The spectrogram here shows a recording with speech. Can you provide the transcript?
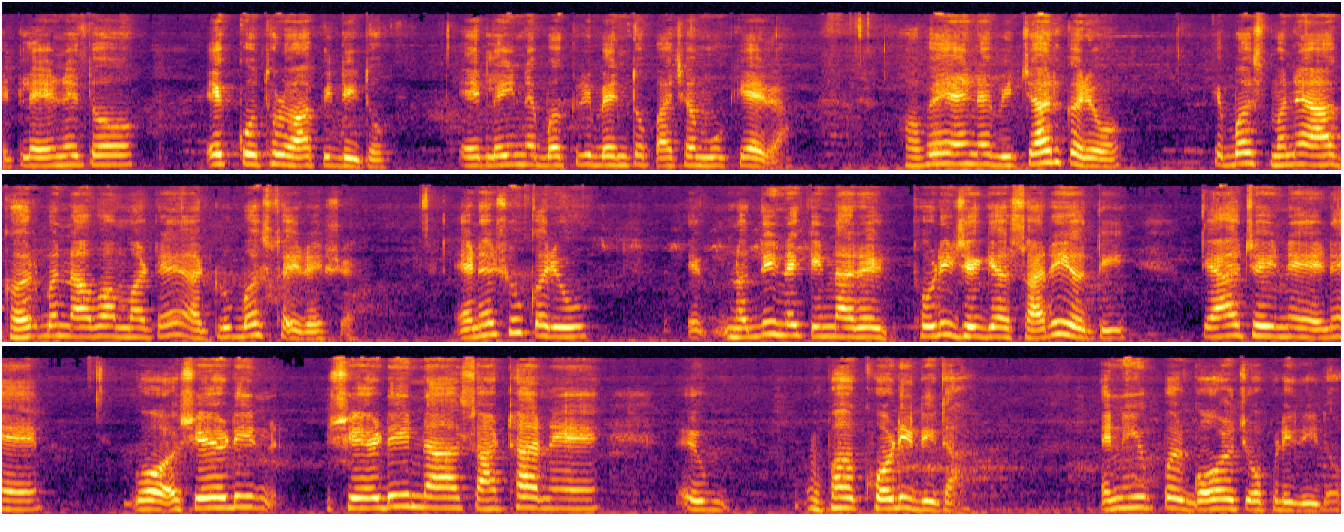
એટલે એને તો એક કોથળો આપી દીધો. એ લઈને બકરીબેન તો પાછા મૂકી આવ્યા. હવે એને વિચાર કર્યો કે બસ મને આ ઘર બનાવવા માટે આટલું બસ થઈ રહેશે. એણે શું કર્યું? નદીને કિનારે થોડી જગ્યા સારી હતી, ત્યાં જઈને એણે શેરડી, શેરડીના સાંઠાને ઊભા ખોડી દીધા. એની ઉપર ગોળ ચોપડી દીધો.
